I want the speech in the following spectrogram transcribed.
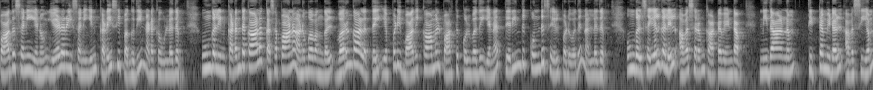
பாதசனி எனும் ஏழரை சனியின் கடைசி பகுதி நடக்க உள்ளது. உங்களின் கடந்த கால கசப்பான அனுபவங்கள் வருங்காலத்தை எப்படி பாதிக்காமல் பார்த்து கொள்வது என தெரிந்து கொண்டு செயல்படுவது நல்லது. உங்கள் செயல்களில் அவசரம் காட்ட வேண்டாம். நிதானம் திட்டமிடல் அவசியம்.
